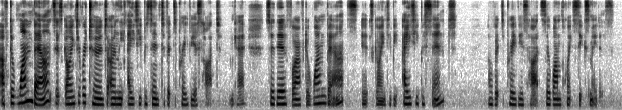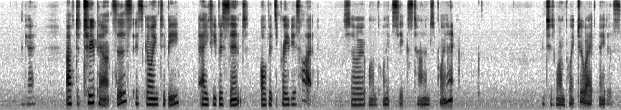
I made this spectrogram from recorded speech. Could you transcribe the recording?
After one bounce, it's going to return to only 80% of its previous height. Okay, so therefore after one bounce, it's going to be 80% of its previous height, so 1.6 meters. Okay, after two bounces, it's going to be 80% of its previous height, so 1.6 times 0.8 which is 1.28 metres.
